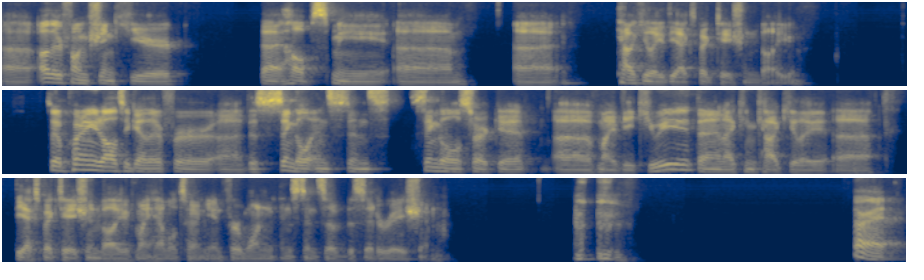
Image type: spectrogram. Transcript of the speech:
uh, other function here that helps me um, calculate the expectation value. So putting it all together for uh, this single instance, single circuit of my VQE, then I can calculate uh, the expectation value of my Hamiltonian for one instance of this iteration. all right,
